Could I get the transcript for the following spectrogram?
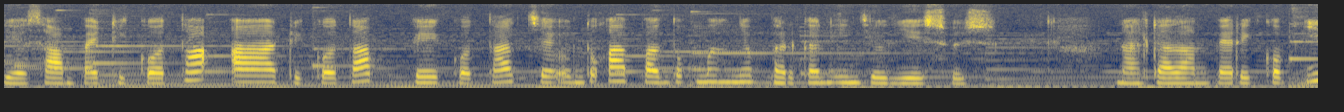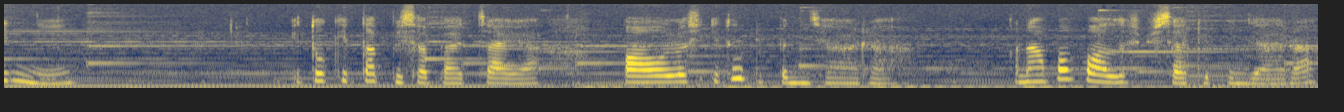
dia sampai di kota A, di kota B, kota C untuk apa? Untuk menyebarkan Injil Yesus. Nah, dalam perikop ini itu kita bisa baca ya, Paulus itu di penjara. Kenapa Paulus bisa di penjara?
